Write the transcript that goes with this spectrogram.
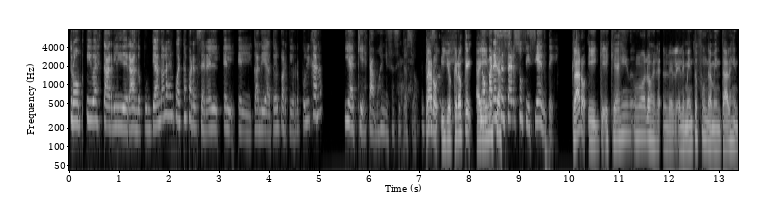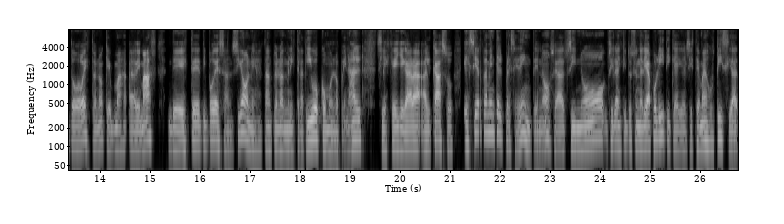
Trump iba a estar liderando, punteando las encuestas para ser el, el, el candidato del Partido Republicano? Y aquí estamos en esa situación. claro, y yo creo que ahí no parece ser suficiente. Claro, y que, que hay uno de los elementos fundamentales en todo esto, ¿no? Que más, además de este tipo de sanciones, tanto en lo administrativo como en lo penal, si es que llegara al caso, es ciertamente el precedente, ¿no? O sea, si no, si la institucionalidad política y el sistema de justicia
